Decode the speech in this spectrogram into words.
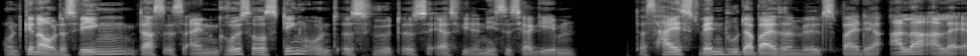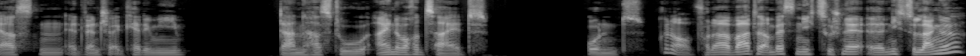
Und genau, deswegen, das ist ein größeres Ding und es wird es erst wieder nächstes Jahr geben. Das heißt, wenn du dabei sein willst bei der aller, allerersten Adventure Academy, dann hast du eine Woche Zeit. Und genau, von daher warte am besten nicht zu schnell, äh, nicht zu lange,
